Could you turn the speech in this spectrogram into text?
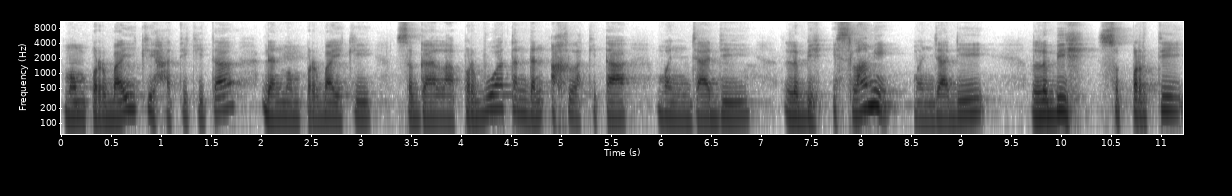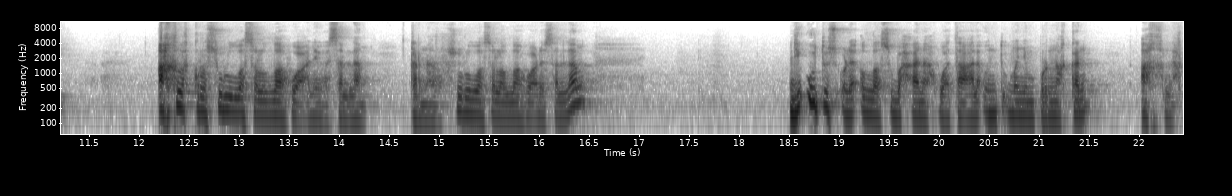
memperbaiki hati kita dan memperbaiki segala perbuatan dan akhlak kita menjadi lebih islami, menjadi lebih seperti akhlak Rasulullah Sallallahu Alaihi Wasallam. Karena Rasulullah Sallallahu Alaihi Wasallam diutus oleh Allah Subhanahu Wa Taala untuk menyempurnakan akhlak.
